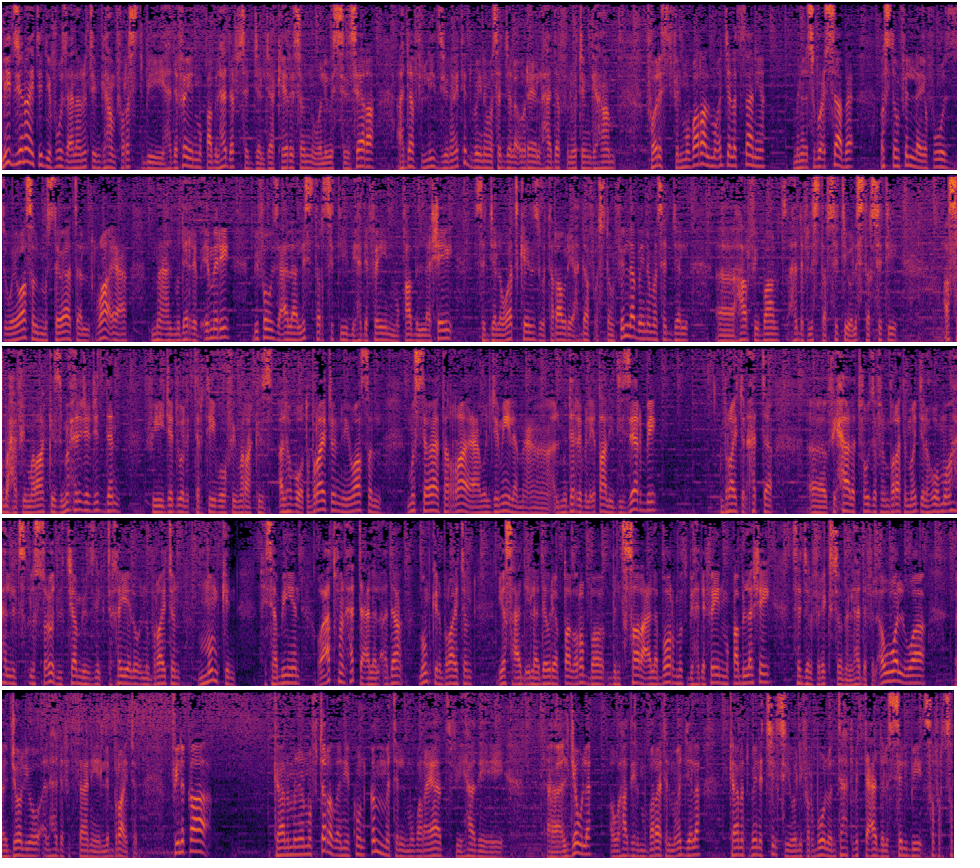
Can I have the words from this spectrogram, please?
ليدز يونايتد يفوز على نوتنغهام فورست بهدفين مقابل هدف سجل جاك هيريسون ولويس سينيسترا. أهداف ليدز يونايتد بينما سجل أوريل هدف نوتنغهام فورست في المباراة المؤجلة الثانية. من الأسبوع السابع أستون فيلا يفوز ويواصل مستوياته الرائعة مع المدرب إيمري بفوز على ليستر سيتي بهدفين مقابل لا شيء. سجل واتكنز وتراوري أهداف أستون فيلا بينما سجل آه هارفي بارنز هدف ليستر سيتي وليستر سيتي أصبح في مراكز محرجة جدا في جدول الترتيب وفي مراكز الهبوط. برايتون يواصل مستوياته الرائعة والجميلة مع المدرب الإيطالي ديزيربي برايتون حتى في حالة فوزه في المباراة المؤجلة هو مؤهل للصعود لل Champions League. تخيلوا أنه برايتون ممكن حسابيا وعطفا حتى على الأداء ممكن برايتون يصعد إلى دوري أبطال أوروبا بانتصاره على بورنموث بهدفين مقابل لا شيء. سجل فيرجسون الهدف الأول وجوليو الهدف الثاني لبرايتون. في لقاء كان من المفترض أن يكون قمة المباريات في هذه آه، الجولة أو هذه المباريات المؤجلة. كانت بين تشيلسي وليفربول وانتهت بالتعادل السلبي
